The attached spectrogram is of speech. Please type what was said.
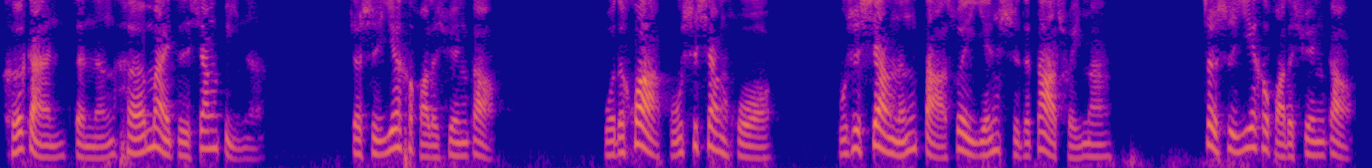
何敢怎能和麦子相比呢？这是耶和华的宣告。我的话不是像火，不是像能打碎岩石的大锤吗？这是耶和华的宣告。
